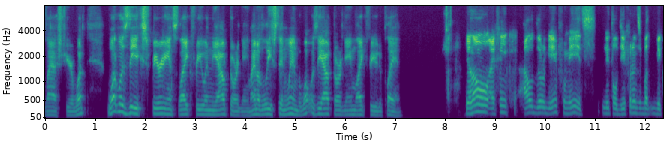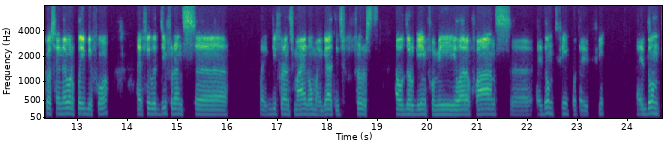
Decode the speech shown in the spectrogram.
last year. What what was the experience like for you in the outdoor game? I know the Leafs didn't win, but what was the outdoor game like for you to play in? You know, I think outdoor game for me it's little difference, but because I never played before, I feel a difference, uh, like difference mind. Oh my God, it's first outdoor game for me. A lot of fans. Uh, I don't think what I think. I don't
